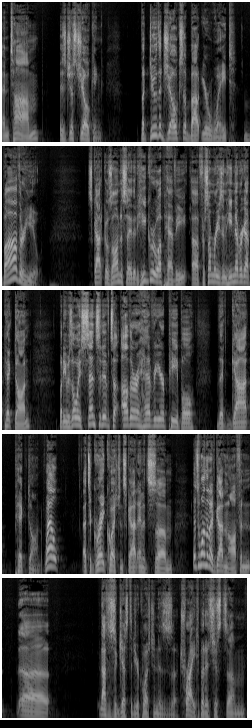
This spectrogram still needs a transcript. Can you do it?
and Tom is just joking. but do the jokes about your weight bother you? Scott goes on to say that he grew up heavy. Uh, for some reason, he never got picked on, but he was always sensitive to other heavier people that got picked on. Well, that's a great question, Scott, and it's um, it's one that I've gotten often. Uh, not to suggest that your question is uh, trite, but it's just um,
